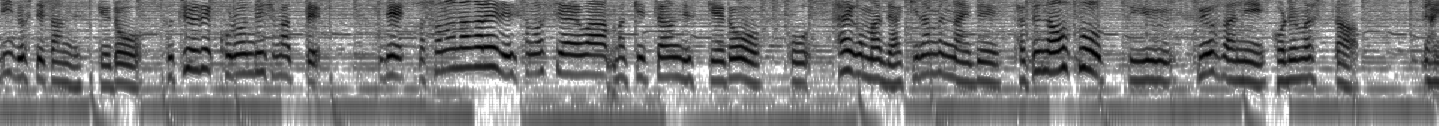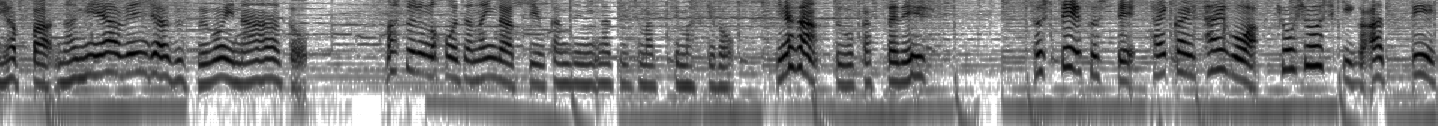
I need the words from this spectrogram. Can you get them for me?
リードしてたんですけど途中で転んでしまってで、まその流れでその試合は負けちゃうんですけどこう最後まで諦めないで立て直そうっていう強さに惚れました。やっぱナミアベンジャーズすごいなぁと。マッスルの方じゃないんだっていう感じになってしまってますけど。皆さんすごかったです。そしてそして大会最後は表彰式があって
